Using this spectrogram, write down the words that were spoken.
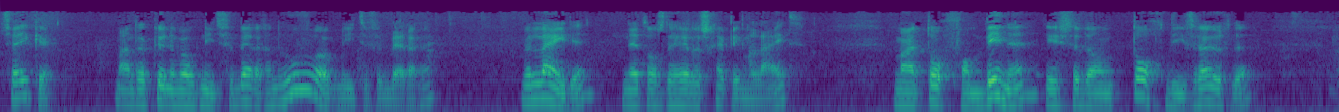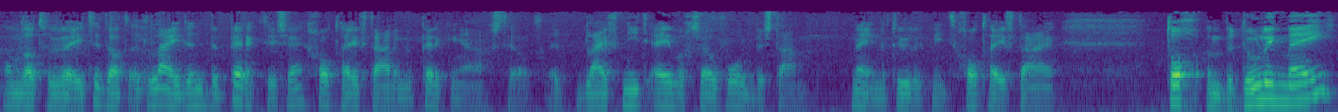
Zeker. Maar dat kunnen we ook niet verbergen. Dat hoeven we ook niet te verbergen. We lijden, net als de hele schepping lijdt. Maar toch van binnen is er dan toch die vreugde. Omdat we weten dat het lijden beperkt is. Hè? God heeft daar een beperking aangesteld. Het blijft niet eeuwig zo voortbestaan. Nee, natuurlijk niet. God heeft daar toch een bedoeling mee.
